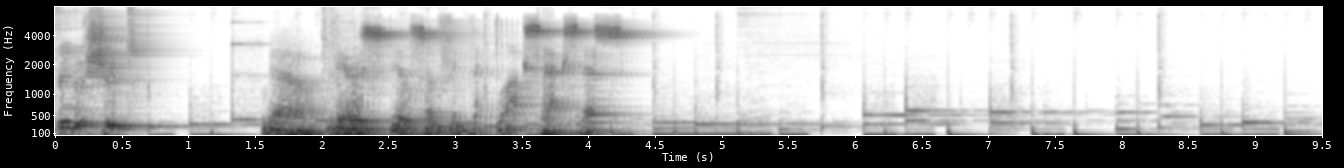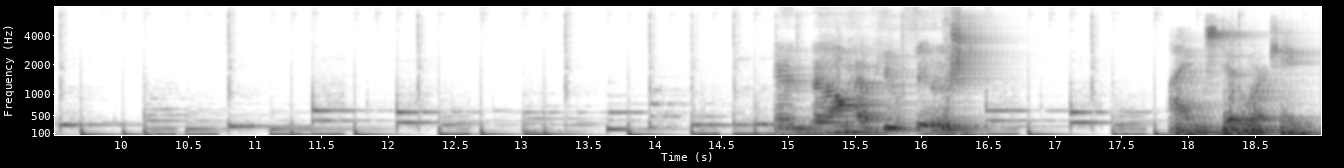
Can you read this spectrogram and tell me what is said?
Finish it? No, there is still something that blocks access. And now have you finished? I am still working.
